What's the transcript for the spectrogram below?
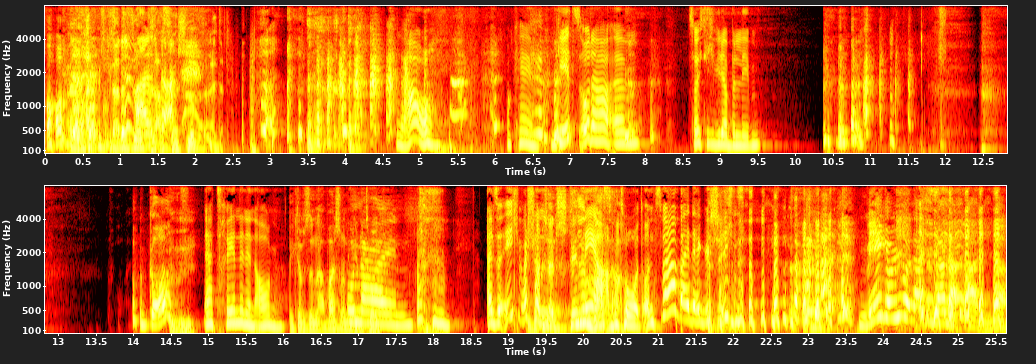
Alter, ich habe mich gerade so krass verschluckt, Alter. Wow. Okay. Geht's oder ähm, soll ich dich wieder beleben? Oh Gott. Er hat Tränen in den Augen. Ich glaube, so nah war ich schon Oh nicht im Tod. nein. Also ich war schon mich an stillem näher Wasser. am Tod. Und zwar bei der Geschichte. Mega Überleitung, Anna. Anna,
